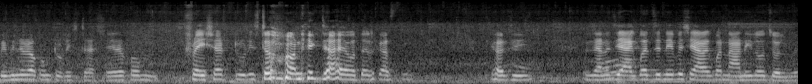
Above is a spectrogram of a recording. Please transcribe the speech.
বিভিন্ন রকম ট্যুরিস্ট আসে এরকম ফ্রেশার ট্যুরিস্টও অনেক যায় ওদের কাছে। কাজেই। জানে যে একবার যে নেবে সে আরেকবার না নিলেও চলবে।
